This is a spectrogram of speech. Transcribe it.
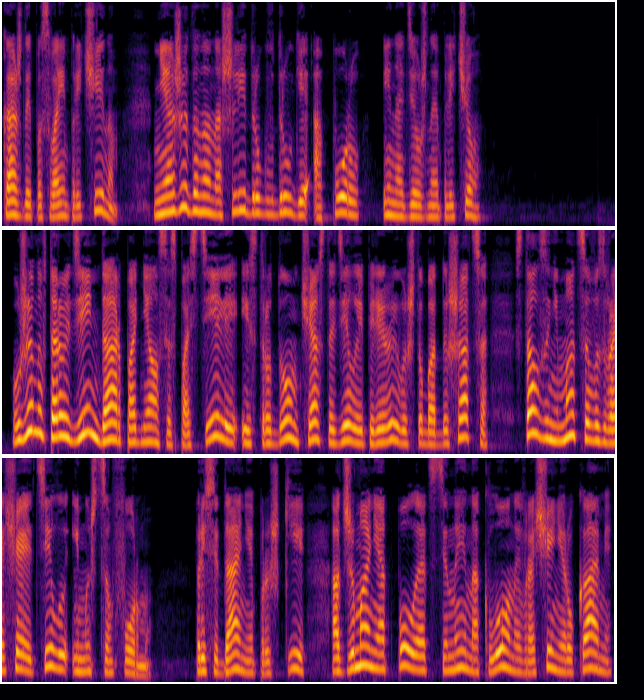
каждый по своим причинам, неожиданно нашли друг в друге опору и надежное плечо. Уже на второй день Дар поднялся с постели и с трудом, часто делая перерывы, чтобы отдышаться, стал заниматься, возвращая телу и мышцам форму. Приседания, прыжки, отжимания от пола и от стены, наклоны, вращение руками.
